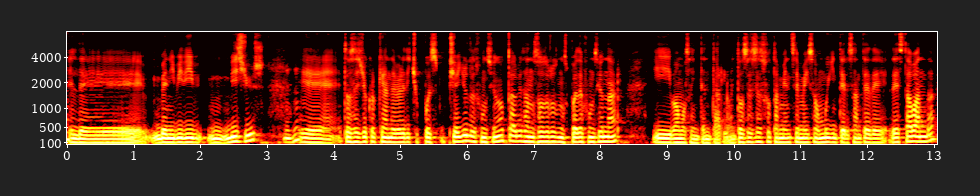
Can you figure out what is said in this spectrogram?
el de Benny Bidi Vicious. Eh, entonces yo creo que han de haber dicho pues si a ellos les funcionó tal vez a nosotros nos puede funcionar y vamos a intentarlo. Entonces eso también se me hizo muy interesante de, de esta banda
